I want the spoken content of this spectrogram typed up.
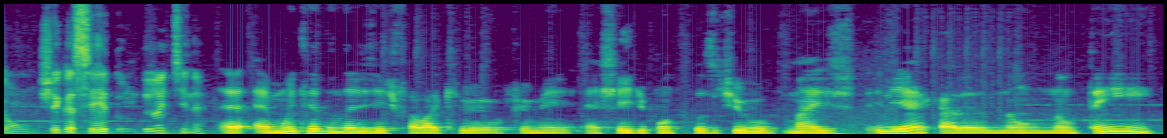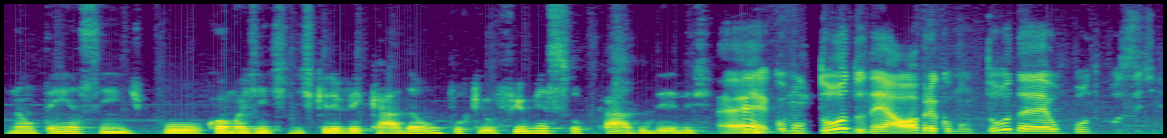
Então chega a ser redundante, né? É, é muito redundante a gente falar que o filme é cheio de ponto positivo, mas ele é, cara. Não, não tem, não tem assim, tipo, como a gente descrever cada um, porque o filme é socado deles. É, como um todo, né? A obra como um todo é um ponto positivo.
